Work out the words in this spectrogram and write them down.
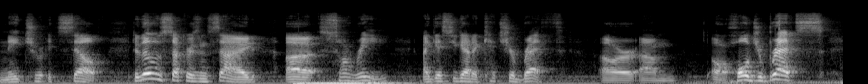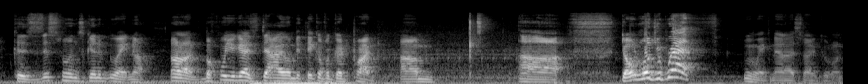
nature itself. To those suckers inside, uh, sorry. I guess you gotta catch your breath, or um, or hold your breaths, cause this one's gonna be. Wait, no, hold on. Before you guys die, let me think of a good pun. Um, uh, don't hold your breath. Wait, no, that's not a good one.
